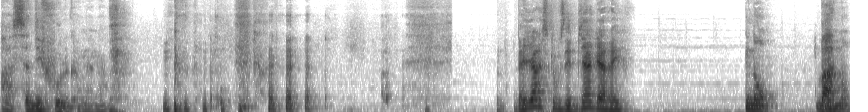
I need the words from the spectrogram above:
Ah, ça défoule quand même. hein. D'ailleurs, est-ce que vous êtes bien garé? Non. Bah Ah. non.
